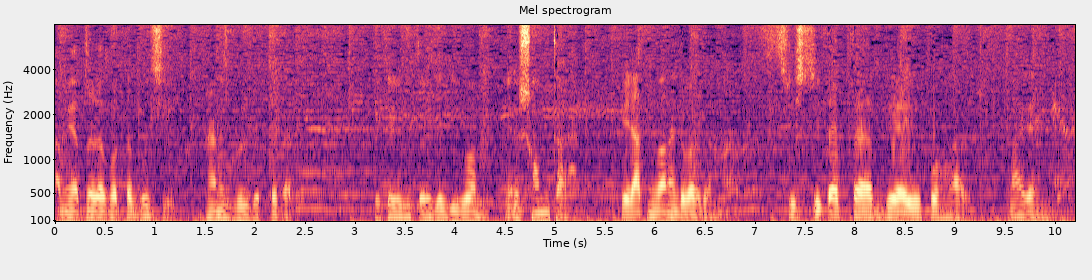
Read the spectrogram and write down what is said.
আমি আপনার ব্যাপারটা বুঝি। মানুষ ভুল করতে পারে। কিন্তু এর ভিতরে যে জীবন, এটা সন্তান, এর আপনি বানাইতে পারবেন না। সৃষ্টিকর্তা ব্যয় উপহার মায়ের না।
